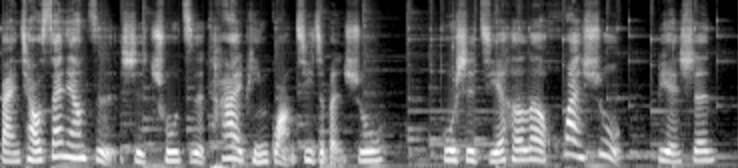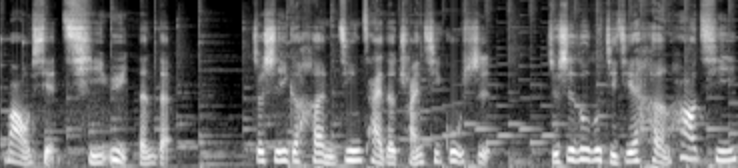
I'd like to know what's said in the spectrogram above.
板桥三娘子》是出自《太平广记》这本书，故事结合了幻术、变身、冒险、奇遇等等，这是一个很精彩的传奇故事。只是露露姐姐很好奇。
